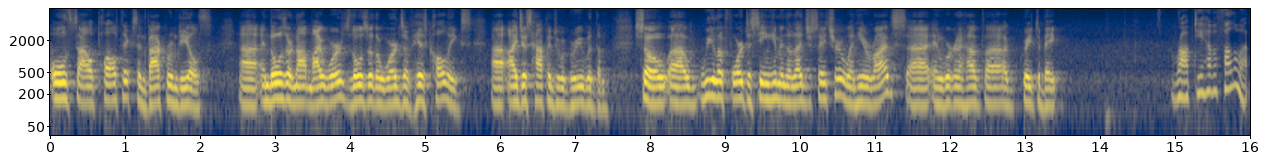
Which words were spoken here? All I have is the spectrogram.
old style politics, and backroom deals. Uh, and those are not my words, those are the words of his colleagues. Uh, I just happen to agree with them. So uh, we look forward to seeing him in the legislature when he arrives, uh, and we're going to have uh, a great debate. Rob, do you have a follow-up?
